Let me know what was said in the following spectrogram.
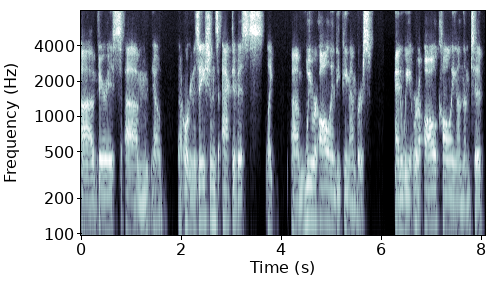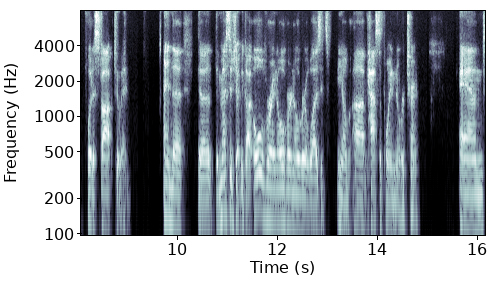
uh, various, um, you know, organizations, activists. Like um, we were all NDP members, and we were all calling on them to put a stop to it. And the the the message that we got over and over and over was, it's you know, uh, past the point of no return. And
